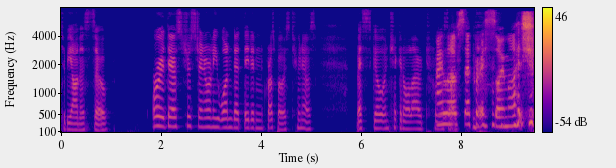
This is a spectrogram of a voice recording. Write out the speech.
to be honest, so. Or there's just generally one that they didn't cross post, who knows. Best go and check it all out for I yourself. love Separatist so much.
